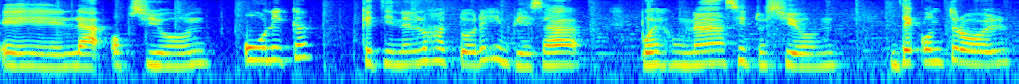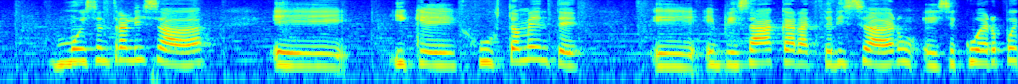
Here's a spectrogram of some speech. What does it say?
eh, la opción única que tienen los actores y empieza pues una situación de control muy centralizada eh, y que justamente eh, empieza a caracterizar ese cuerpo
